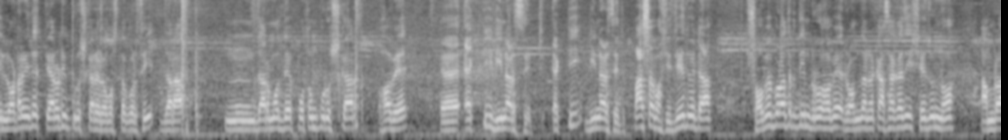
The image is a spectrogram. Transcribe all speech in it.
এই লটারিতে তেরোটি পুরস্কারের ব্যবস্থা করছি। যারা যার মধ্যে প্রথম পুরস্কার হবে একটি ডিনার সেট একটি ডিনার সেট পাশাপাশি যেহেতু এটা সবে বরাতের দিন রো হবে রমজানের কাছাকাছি সেজন্য আমরা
